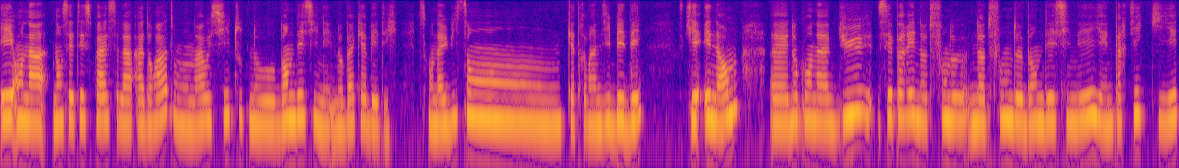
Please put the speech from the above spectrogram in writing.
Et on a dans cet espace-là à droite, on a aussi toutes nos bandes dessinées, nos bacs à BD. Parce qu'on a 890 BD ce qui est énorme. Euh, donc on a dû séparer notre fond, de, notre fond de bande dessinée. Il y a une partie qui est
